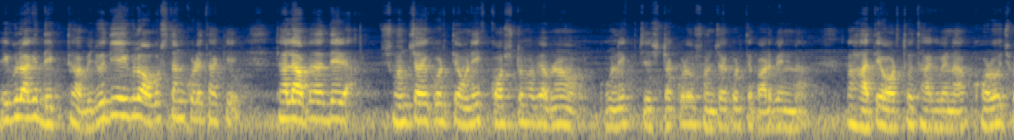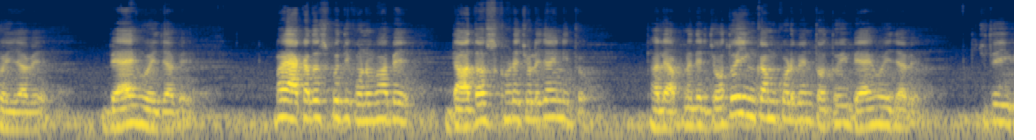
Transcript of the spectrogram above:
এগুলো আগে দেখতে হবে। যদি এগুলো অবস্থান করে থাকে, তাহলে আপনাদের সঞ্চয় করতে অনেক কষ্ট হবে। আপনারা অনেক চেষ্টা করেও সঞ্চয় করতে পারবেন না। বা হাতে অর্থ থাকবে না, খরচ হয়ে যাবে, ব্যয় হয়ে যাবে। বা একাদশপতি কোনোভাবে দ্বাদশ ঘরে চলে যায়নি তো? তাহলে আপনাদের যতই ইনকাম করবেন, ততই ব্যয় হয়ে যাবে। কিছুতেই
